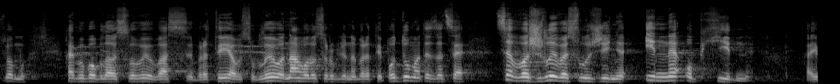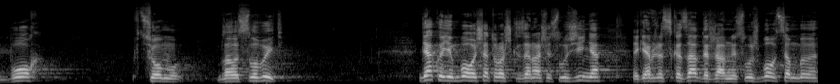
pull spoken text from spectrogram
всьому. Хай би Бог благословив вас, брати, а особливо наголос роблю на брати, подумати за це. Це важливе служіння і необхідне. Хай Бог в цьому благословить. Дякуємо Богу ще трошки за наше служіння. Як я вже сказав, державним службовцям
